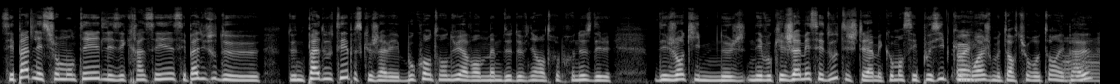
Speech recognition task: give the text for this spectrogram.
C'est pas de les surmonter, de les écraser, c'est pas du tout de, de ne pas douter, parce que j'avais beaucoup entendu avant même de devenir entrepreneuse des, des gens qui ne- n'évoquaient jamais ces doutes, et j'étais là, mais comment c'est possible que Ouais. moi je me torture autant et pas eux? Oh.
